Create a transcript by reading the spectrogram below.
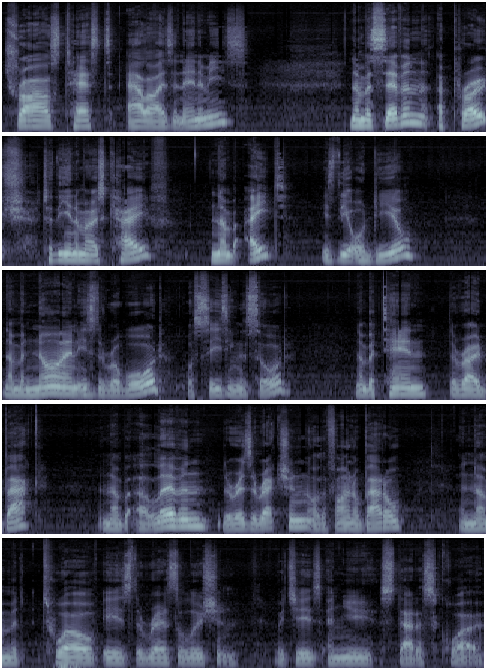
trials, tests, allies, and enemies. Number seven, approach to the innermost cave. Number eight is the ordeal. Number nine is the reward or seizing the sword. Number 10, the road back. Number 11, the resurrection or the final battle. And number 12 is the resolution, which is a new status quo.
